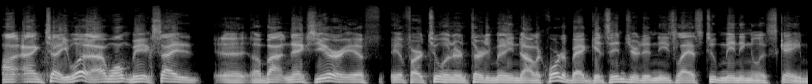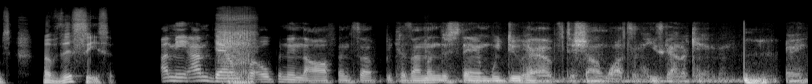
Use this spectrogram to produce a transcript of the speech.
I, I can tell you what. I won't be excited uh, about next year if if our two hundred thirty million dollar quarterback gets injured in these last two meaningless games of this season. I mean, I'm down for opening the offense up because I understand we do have Deshaun Watson. He's got a cannon. Okay.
